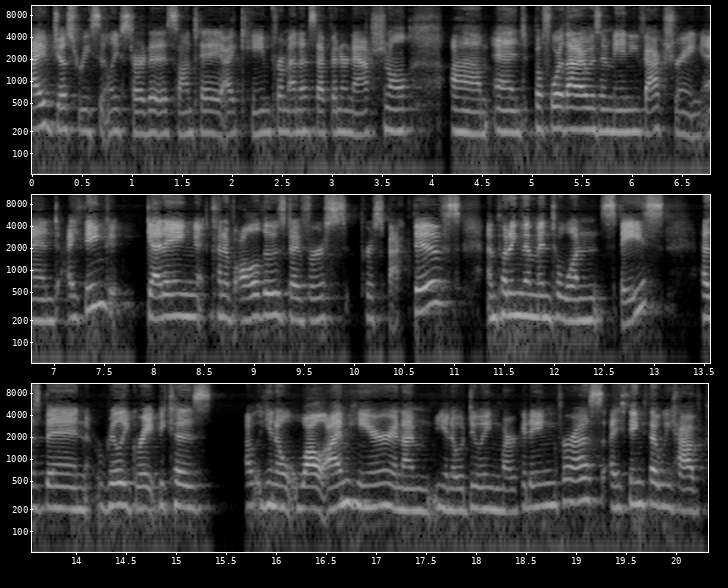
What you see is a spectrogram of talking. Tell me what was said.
I just recently started at Sante. I came from NSF International. Um, and before that, I was in manufacturing. And I think getting kind of all of those diverse perspectives and putting them into one space has been really great because uh, you know while i'm here and i'm you know doing marketing for us i think that we have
